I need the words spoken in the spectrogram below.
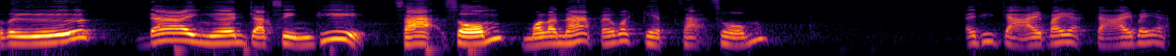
หรือได้เงินจากสิ่งที่สะสมมรณะแปลว่าเก็บสะสม ไอ้ที่จ่ายไปอะจ่ายไปอะ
